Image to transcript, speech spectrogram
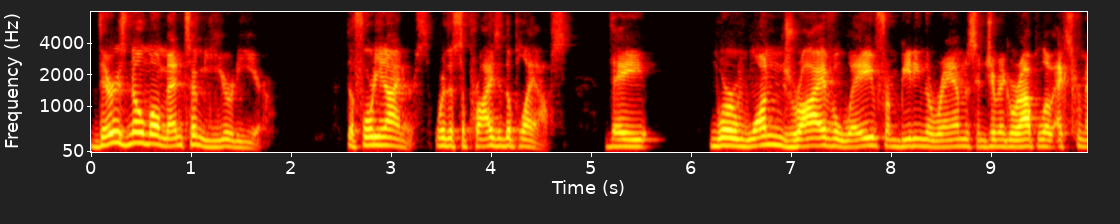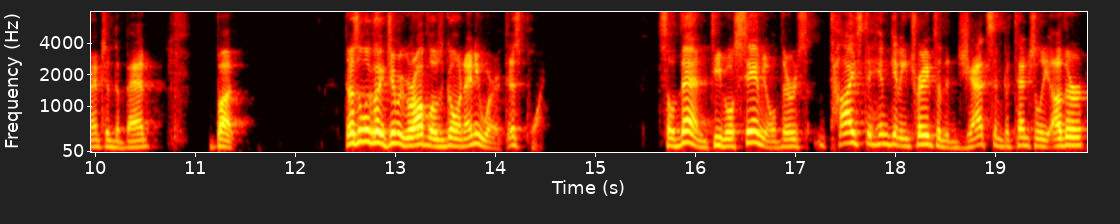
there is no momentum year to year. The 49ers were the surprise of the playoffs. They were one drive away from beating the Rams, and Jimmy Garoppolo excremented the bed. But doesn't look like Jimmy Garoppolo is going anywhere at this point. So then Deebo Samuel, there's ties to him getting traded to the Jets and potentially other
